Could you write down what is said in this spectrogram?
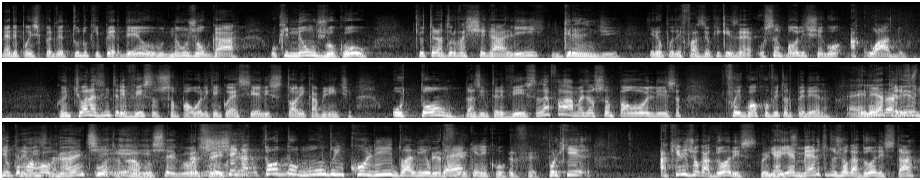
né, depois de perder tudo o que perdeu, não jogar o que não jogou, que o treinador vai chegar ali grande. Ele vai poder fazer o que quiser. O São Paulo chegou acuado. Quando a gente olha as entrevistas do São Paulo, quem conhece ele historicamente, o tom das entrevistas, vai falar, ah, mas é o São Paulo, isso foi igual com o Vitor Pereira. É, ele um era visto como arrogante outro, e, chegou... Perfeito. Chega todo mundo encolhido ali, o Perfeito. técnico. Perfeito. Porque aqueles jogadores, Foi e aí é mérito dos jogadores, tá?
